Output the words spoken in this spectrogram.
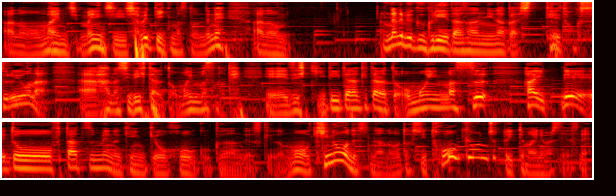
あの、毎日毎日毎日喋っていきますのでね、あの、なるべくクリエイターさんになんか知って得するような話できたらと思いますので、えーぜひ聞いていただけたらと思います。はい。で、えっと、二つ目の近況報告なんですけども、昨日ですね、あの、私、東京にちょっと行ってまいりましてですね、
